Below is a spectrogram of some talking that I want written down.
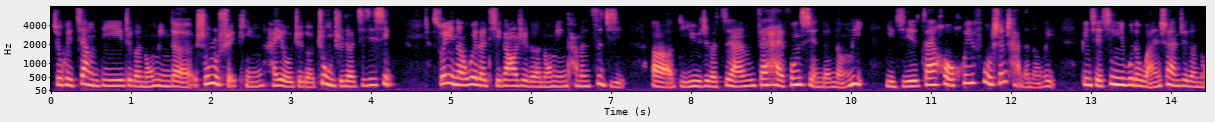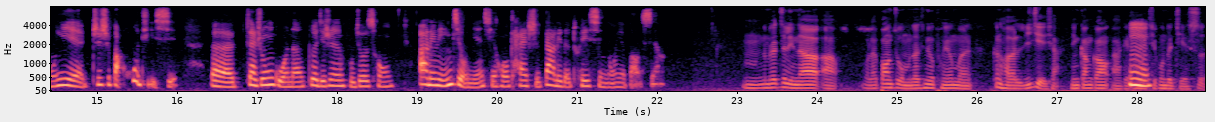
就会降低这个农民的收入水平，还有这个种植的积极性。所以呢，为了提高这个农民他们自己呃抵御这个自然灾害风险的能力，以及灾后恢复生产的能力，并且进一步的完善这个农业知识保护体系，呃，在中国呢，各级政府就从二零零九年前后开始大力的推行农业保险。嗯，那么在这里呢啊，我来帮助我们的听众朋友们更好的理解一下您刚刚啊给他们提供的解释。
